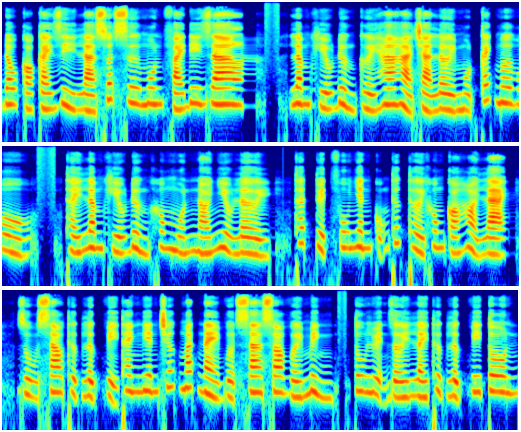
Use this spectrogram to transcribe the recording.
đâu có cái gì là xuất sư môn phái đi ra. Lâm khiếu đừng cười ha hả trả lời một cách mơ hồ. Thấy lâm khiếu đừng không muốn nói nhiều lời, thất tuyệt phu nhân cũng thức thời không có hỏi lại. Dù sao thực lực vị thanh niên trước mắt này vượt xa so với mình, tu luyện giới lấy thực lực vi tôn.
